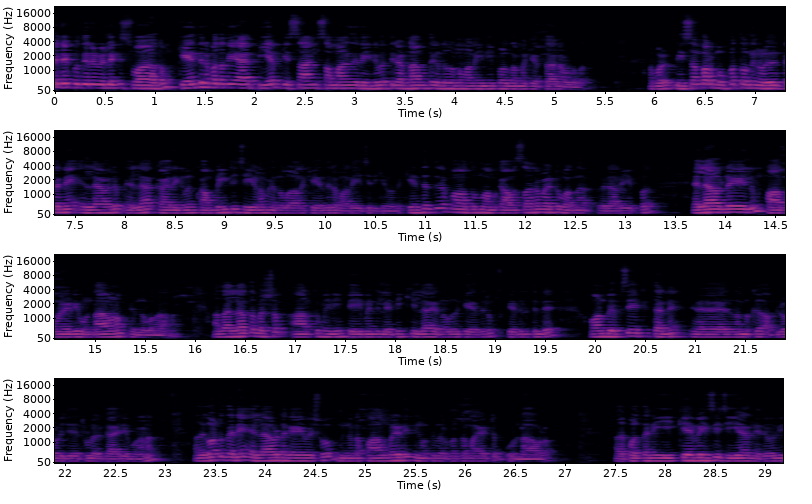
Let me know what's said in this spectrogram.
എന്റെ പുതിയൊരു വീട്ടിലേക്ക് സ്വാഗതം. കേന്ദ്ര പദ്ധതിയായ പി എം കിസാൻ സമ്മാൻ നിധി ഇരുപത്തിരണ്ടാമത്തെ ഇടതുകൊണ്ടാണ് ഇനിയിപ്പോൾ നമുക്ക് എത്താനുള്ളത്. അപ്പോൾ ഡിസംബർ മുപ്പത്തൊന്നിനുള്ളിൽ തന്നെ എല്ലാവരും എല്ലാ കാര്യങ്ങളും കംപ്ലീറ്റ് ചെയ്യണം എന്നുള്ളതാണ് കേന്ദ്രം അറിയിച്ചിരിക്കുന്നത്. കേന്ദ്രത്തിന്റെ ഭാഗത്തുനിന്ന് നമുക്ക് അവസാനമായിട്ട് വന്ന ഒരു അറിയിപ്പ് എല്ലാവരുടെയും ഫാർമർ ഐ ഡി ഉണ്ടാവണം എന്നുള്ളതാണ്. അതല്ലാത്ത പക്ഷം ആർക്കും ഇനിയും പേയ്മെന്റ് ലഭിക്കില്ല എന്നുള്ളത് കേന്ദ്രം കേന്ദ്രത്തിന്റെ ഓൺ വെബ്സൈറ്റിൽ തന്നെ നമുക്ക് അപ്ലോഡ് ചെയ്തിട്ടുള്ള ഒരു കാര്യമാണ്. അതുകൊണ്ട് തന്നെ എല്ലാവരുടെ കൈവശവും നിങ്ങളുടെ ഫാർമർ ഐ ഡി നിങ്ങൾക്ക് നിർബന്ധമായിട്ടും ഉണ്ടാവണം. അതുപോലെ തന്നെ ഇ കെ വൈ സി ചെയ്യാൻ നിരവധി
